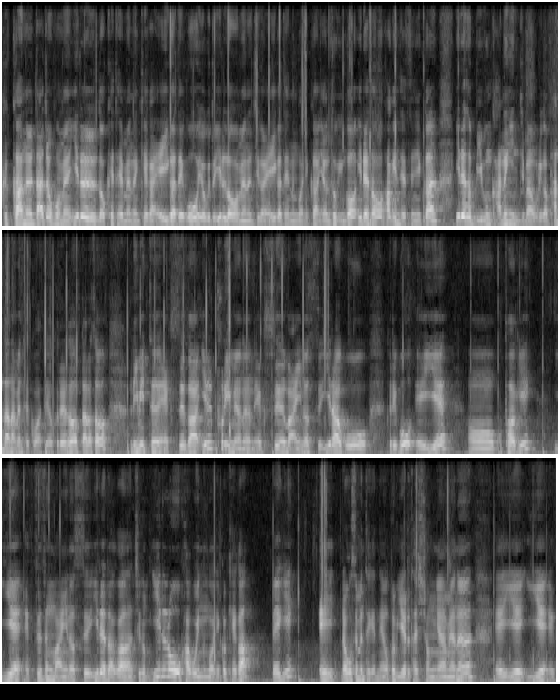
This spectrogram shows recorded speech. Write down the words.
극한을 따져보면 1을 넣게 되면은 걔가 A가 되고, 여기도 1 넣으면은 지금 A가 되는 거니까 연속인 거 1에서 확인됐으니까 1에서 미분 가능인지만 우리가 판단하면 될 것 같아요. 그래서 따라서 리미트 x가 1풀이면은 x 마이너스 1하고, 그리고 A에 어, 곱하기 2의 x승 마이너스 1에다가 지금 1로 가고 있는 거니까 걔가 빼기 a라고 쓰면 되겠네요. 그럼 얘를 다시 정리하면은 a의 2의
